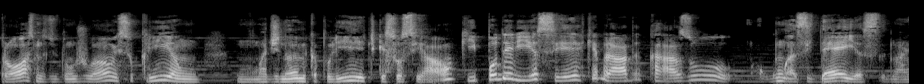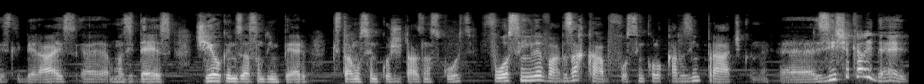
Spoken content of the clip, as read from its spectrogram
próximos de Dom João. Isso cria um- uma dinâmica política e social que poderia ser quebrada caso algumas ideias mais liberais, é, umas ideias de reorganização do império que estavam sendo cogitadas nas cortes, fossem levadas a cabo, fossem colocadas em prática. Né? É, existe aquela ideia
